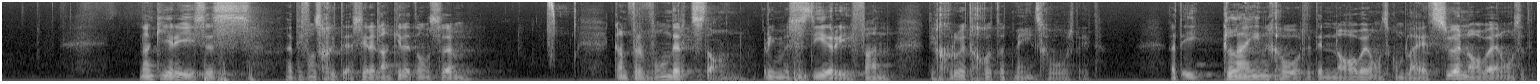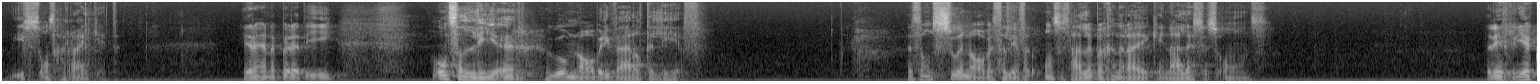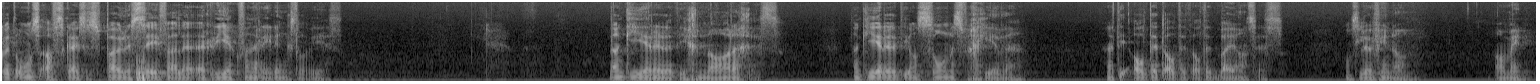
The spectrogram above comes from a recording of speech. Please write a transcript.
Dankie Here Jesus dat U vir ons goed is. Here, dankie dat ons um, kan verwonderd staan oor die misterie van die groot God wat mens geword het dat u klein geword het en naby ons kom bly het, so naby aan ons dat u ons geryk het. Here, en ek bid dat u ons sal leer hoe om naby die wêreld te leef. Dat ons so naby sal leef dat ons as hulle begin ryk en hulle soos ons. Dat die reuk wat ons afskei soos Paulus sê vir hulle 'n reuk van redding sal wees. Dankie Here dat U genadig is. Dankie Here dat U ons sondes vergewe dat hy altyd altyd altyd by ons is. Ons loof U naam. Amen.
